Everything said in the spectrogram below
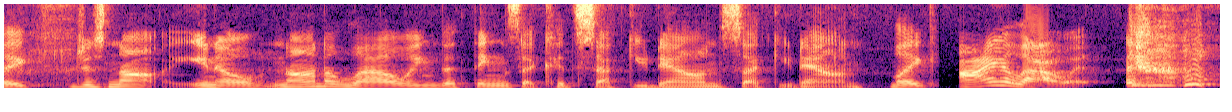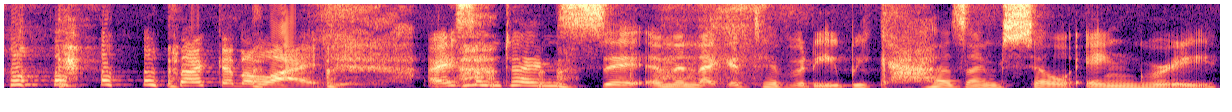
Like just not, you know, not allowing the things that could suck you down, suck you down. Like I allow it. I'm not gonna lie. I sometimes sit in the negativity because I'm so angry.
